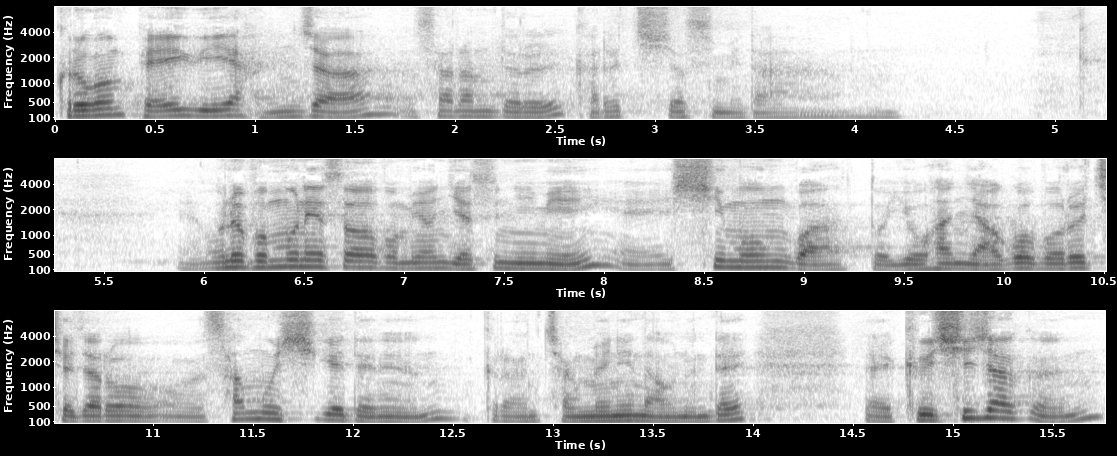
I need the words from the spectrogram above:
그러고 배 위에 앉아 사람들을 가르치셨습니다. 오늘 본문에서 보면 예수님이 시몬과 또 요한 야고보를 제자로 삼으시게 되는 그러한 장면이 나오는데 그 시작은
